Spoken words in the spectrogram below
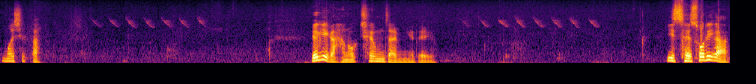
멋있다. 여기가 한옥 체험장이래요. 이 새소리가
